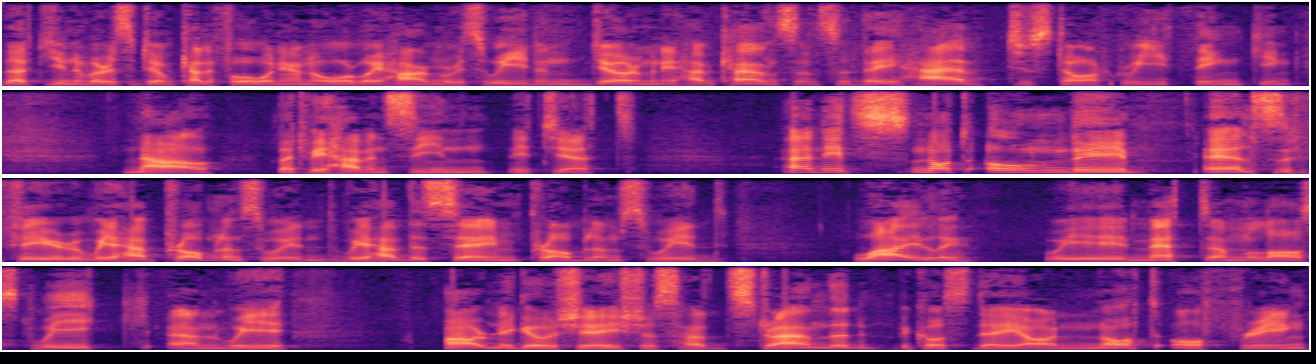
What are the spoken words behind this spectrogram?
that University of California, Norway, Hungary, Sweden, Germany have cancelled, so they have to start rethinking now, but we haven't seen it yet. And it's not only Elsevier we have problems with, we have the same problems with Wiley. We met them last week and we our negotiations had stranded because they are not offering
